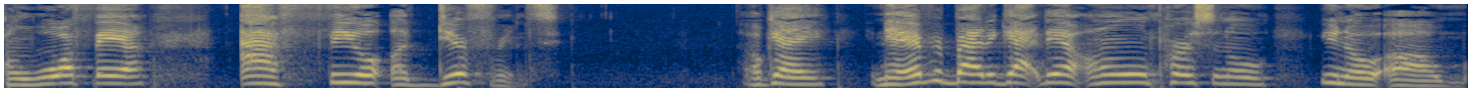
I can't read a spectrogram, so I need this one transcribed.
and warfare, I feel a difference. Okay. Now everybody got their own personal, you know, um,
